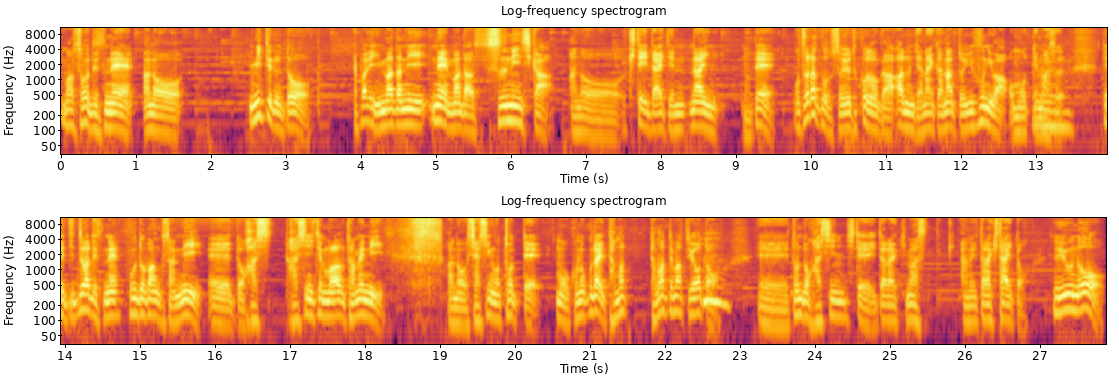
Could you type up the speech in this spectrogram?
まあそうですね。あの見てるとやっぱりいまだにねまだ数人しかあの来ていただいてないのでおそらくそういうところがあるんじゃないかなというふうには思ってます。で実はですねフードバンクさんに、えーと、発発信してもらうためにあの写真を撮ってもうこのくらいたまたまってますよと、うん、えー、どんどん発信していただきますあのいただきたいというのを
